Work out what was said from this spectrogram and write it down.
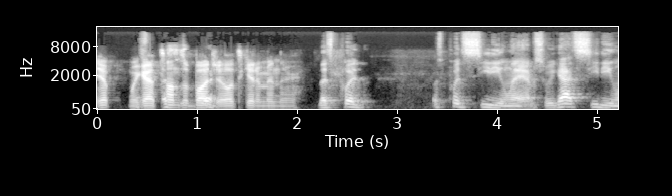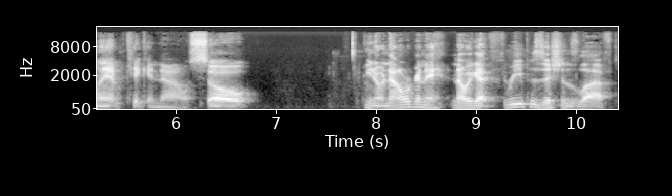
Yep, we got tons of budget. Put, let's get them in there. Let's put let's put CeeDee Lamb. So we got CeeDee Lamb kicking now. So, you know, now we're gonna now we got three positions left.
